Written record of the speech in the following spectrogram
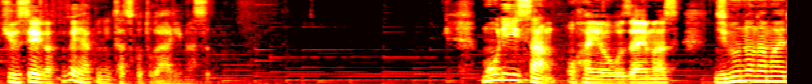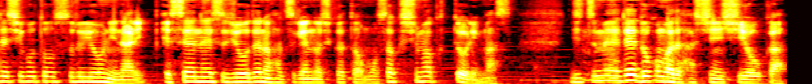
旧生学が役に立つことがあります。モリーさん、おはようございます。自分の名前で仕事をするようになり、SNS 上での発言の仕方を模索しまくっております。実名でどこまで発信しようか、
